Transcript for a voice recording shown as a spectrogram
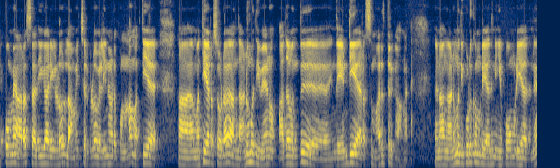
எப்பவுமே அரசு அதிகாரிகளோ இல்லை அமைச்சர்களோ வெளிநாடு போகணும்னா மத்திய மத்திய அரசோட அந்த அனுமதி வேணும். அதை வந்து இந்த என்டிஏ அரசு மறுத்திருக்காங்க. நாங்கள் அனுமதி கொடுக்க முடியாது நீங்கள் போக முடியாதுன்னு.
